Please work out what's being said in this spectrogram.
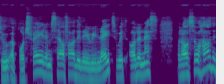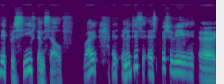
to uh, portray themselves? How do they relate with otherness? But also, how do they perceive themselves? Right, and it is especially uh,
